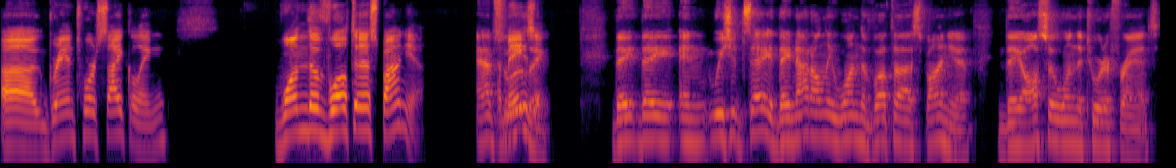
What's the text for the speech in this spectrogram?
uh, Grand Tour cycling, won the Vuelta a España. Absolutely. Amazing. They they and we should say they not only won the Vuelta a España, they also won the Tour de France.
